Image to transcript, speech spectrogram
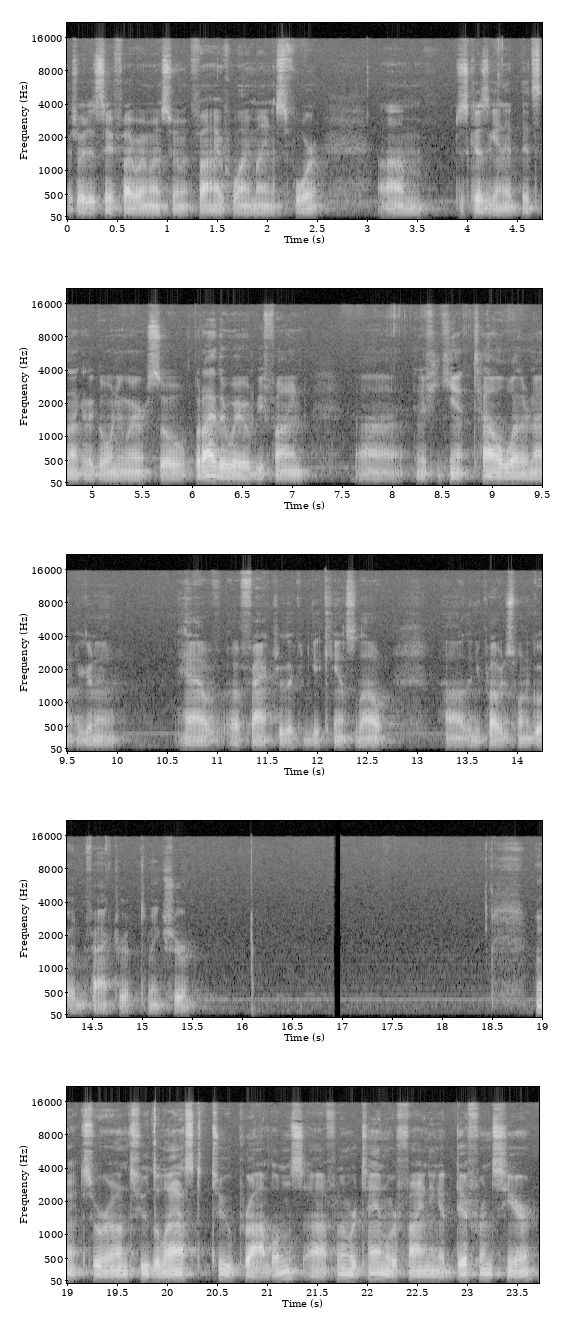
or sorry, to say 5y minus 2, I'm at 5y minus 4. Um, just because, again, it, it's not going to go anywhere. So, But either way it would be fine. Uh, and if you can't tell whether or not you're going to have a factor that could get canceled out, uh, then you probably just want to go ahead and factor it to make sure. Alright, so we're on to the last two problems. Uh, for number 10, we're finding a difference here.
